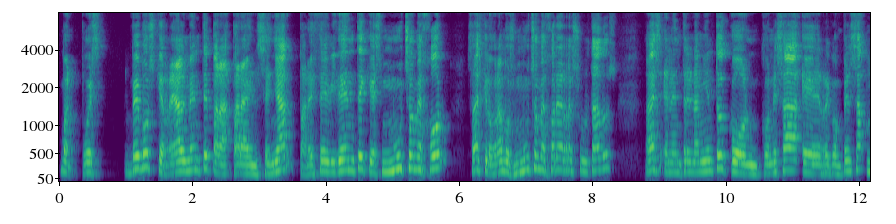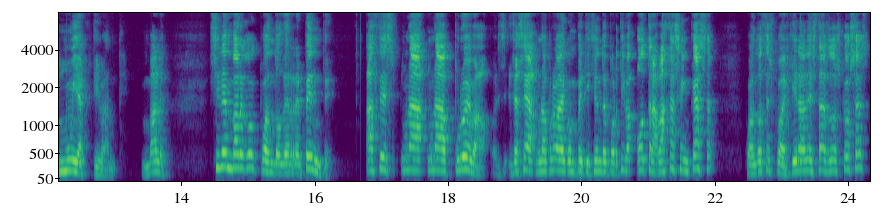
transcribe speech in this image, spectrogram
Bueno, pues vemos que realmente para, para, enseñar parece evidente que es mucho mejor, ¿sabes? Que logramos mucho mejores resultados. En entrenamiento con, esa eh, recompensa muy activante, ¿vale? Sin embargo, cuando de repente haces una, una prueba, ya sea una prueba de competición deportiva o trabajas en casa, cuando haces cualquiera de estas dos cosas,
